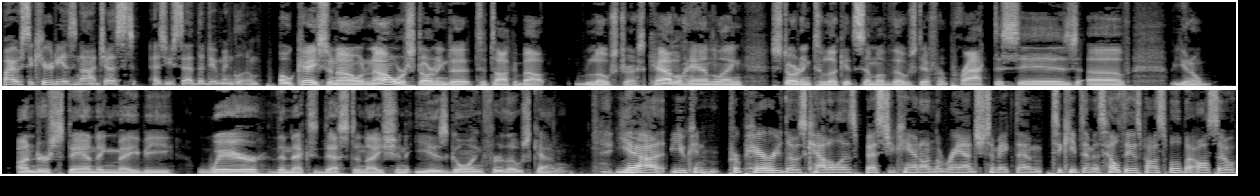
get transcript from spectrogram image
biosecurity is not just, as you said, the doom and gloom. Okay, so now now we're starting to to talk about low stress cattle handling, starting to look at some of those different practices of, you know, understanding maybe where the next destination is going for those cattle? Yeah, you can prepare those cattle as best you can on the ranch to make them to keep them as healthy as possible, but also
